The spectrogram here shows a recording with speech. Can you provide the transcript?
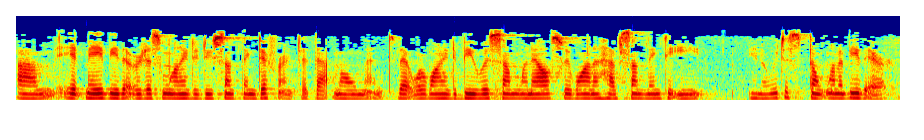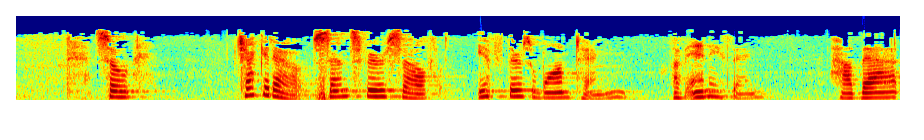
um, it may be that we're just wanting to do something different at that moment, that we're wanting to be with someone else, we want to have something to eat. You know, we just don't want to be there. So check it out. Sense for yourself if there's wanting of anything, how that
